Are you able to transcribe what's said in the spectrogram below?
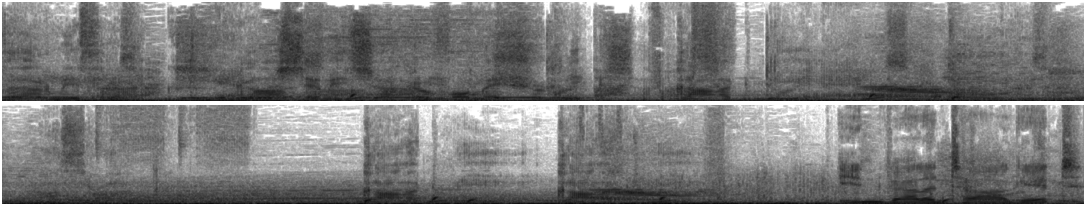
Vermithrax, Semicircle formation, Gadmi, Bones, Nathrak, Gadmi, Gadmi, Invalid target.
